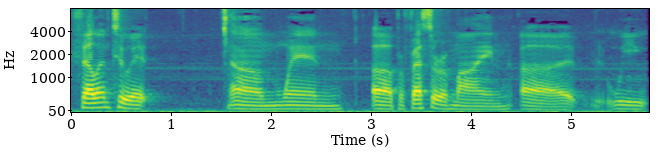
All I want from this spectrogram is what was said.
fell into it um, when a professor of mine, uh, we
